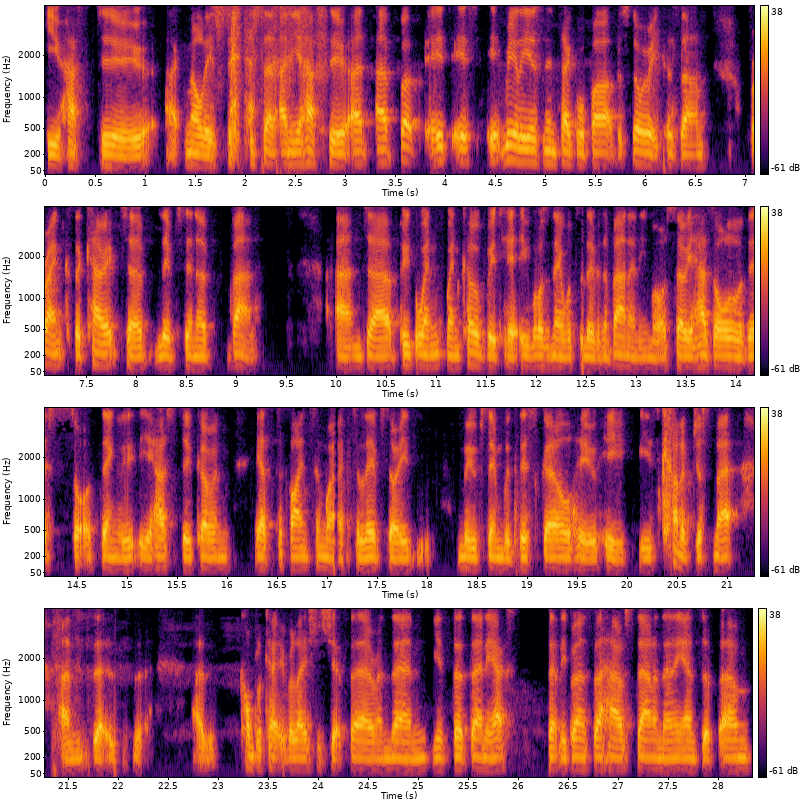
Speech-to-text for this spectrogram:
you have to acknowledge this and you have to and, uh, but it, it's it really is an integral part of the story because um, frank the character lives in a van. And uh, when when covid hit he wasn't able to live in a van anymore. So he has all of this sort of thing. He has to go and he has to find somewhere to live. So he moves in with this girl who he he's kind of just met. And a complicated relationship there, and then that then he accidentally burns the house down, and then he ends up um,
